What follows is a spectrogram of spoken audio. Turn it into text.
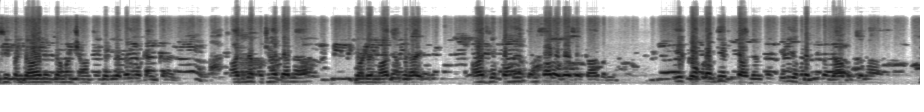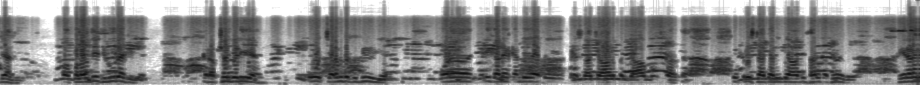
ਅਸੀਂ ਪੰਜਾਬ ਦੇ ਵਿੱਚ ਅਮਨ ਸ਼ਾਂਤੀ ਜਿਹੜੀ ਹੈ ਬਿਲਕੁਲ ਕਾਇਮ ਕਰਾਂਗੇ। ਅੱਜ ਮੈਂ ਪੁੱਛਣਾ ਚਾਹੁੰਦਾ ਤੁਹਾਡੇ ਮਾਧਿਅਮ ਰਾਹੀਂ ਅੱਜ ਪੌਣੇ 3 ਸਾਲ ਹੋ ਗਏ ਸਰਕਾਰ ਬਣੀ, ਇੱਕ ਉਪਲਬਧੀ ਦੱਸ ਦੇਣ ਤੇ ਕਿਹੜੀ ਉਪਲਬਧੀ ਪੰਜਾਬ ਵਿੱਚ ਨਾ ਲਿਆਂਦੀ ਉਪਲਬਧੀ ਜ਼ਰੂਰ ਹੈ ਹੈ। ਕਰਪਸ਼ਨ ਜਿਹੜੀ ਹੈ, ਉਹ ਚਰਮ ਤੇ ਪੁੱਜੀ ਹੋਈ ਹੈ। ਔਰ ਜਿਹੜੀ ਗੱਲ ਇਹ ਕਹਿੰਦੇ ਆ ਕਿ ਭ੍ਰਿਸ਼ਟਾਚਾਰ ਪੰਜਾਬ ਮੁਕਤ ਕਰਤਾ ਕਿ ਭ੍ਰਿਸ਼ਟਾਚਾਰੀ ਦੇ ਆਪ ਹੀ ਸਾਰੇ ਇਕੱਠੇ ਹੋਏ ਗਏ ਫਿਰ ਇਹਨਾਂ ਨੇ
